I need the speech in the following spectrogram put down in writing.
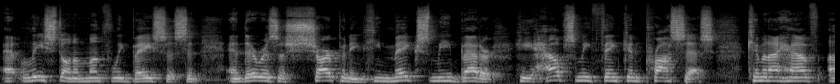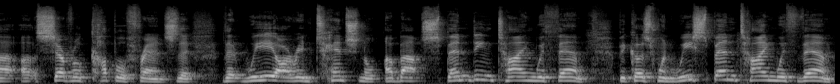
at least on a monthly basis. And, and there is a sharpening. He makes me better. He helps me think and process. Kim and I have uh, uh, several couple friends that, that we are intentional about spending time with them because when we spend time with them,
